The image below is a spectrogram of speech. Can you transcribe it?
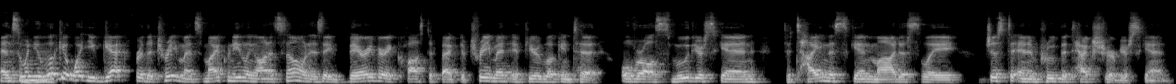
And so when you mm-hmm. look at what you get for the treatments, microneedling on its own is a very, very cost effective treatment if you're looking to overall smooth your skin, to tighten the skin modestly, just to and improve the texture of your skin.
